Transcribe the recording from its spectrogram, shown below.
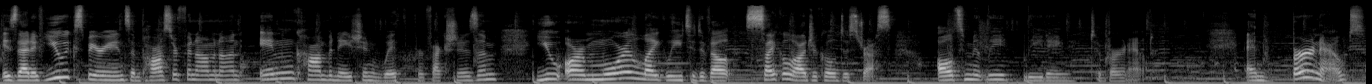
is that if you experience imposter phenomenon in combination with perfectionism, you are more likely to develop psychological distress, ultimately leading to burnout. And burnout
